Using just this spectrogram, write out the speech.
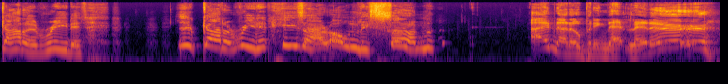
gotta read it. You gotta read it. He's our only son. I'm not opening that letter.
